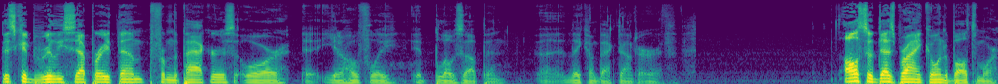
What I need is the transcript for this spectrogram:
This could really separate them from the Packers, or uh, you know, hopefully it blows up and uh, they come back down to earth. Also, Dez Bryant going to Baltimore.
